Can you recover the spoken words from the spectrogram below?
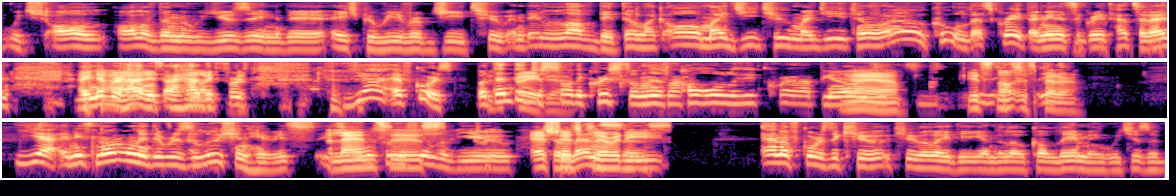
which all all of them were using the HP Reverb G2, and they loved it. They're like, "Oh, my G2, my G2." Oh, cool, that's great. I mean, it's a great headset. I, I never I had it. I had the first. It. yeah, of course. But it's then they great, just yeah. saw the crystal, and it's like, "Holy crap!" You know, yeah, yeah. It's, it's, it's, not. It's better. Yeah, and it's not only the resolution here; it's it's lenses, also the field of view, edge the clarity, and of course the Q, QLED and the local dimming, which is a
